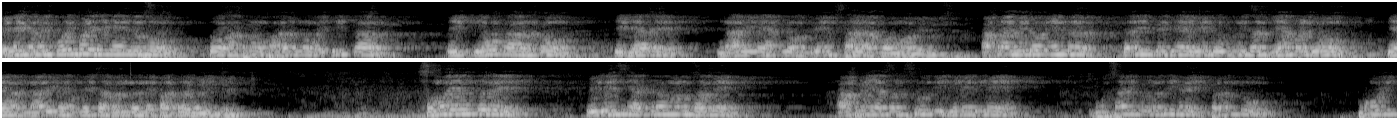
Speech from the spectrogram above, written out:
એટલે તમે કોઈ પણ જગ્યાએ જોશો, તો આપણો ભારતનો વૈદિક કાળ એક એવો કાળ હતો કે જ્યારે નારીને આટલું અગ્રિમ સ્થાન આપવામાં આવેલું છે. આપણા વેદોની અંદર દરેક જગ્યાએ વેદ ઉપનિષદ જ્યાં પણ જુઓ, ત્યાં નારીને હંમેશા વંદનને પાત્ર ગણી છે. સમયાંતરે વિદેશી આક્રમણો સામે આપણી આ સંસ્કૃતિ ધીમે ધીમે ભૂસાઈ તો નથી ગઈ, પરંતુ થોડી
